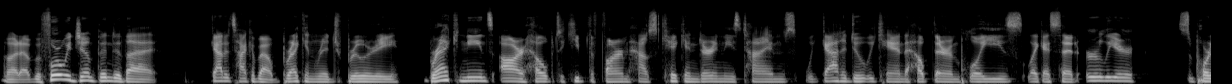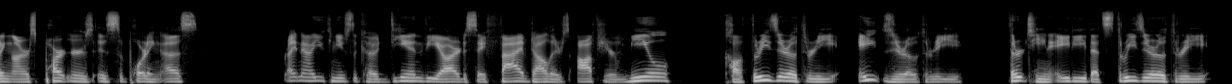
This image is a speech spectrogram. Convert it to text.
But uh, before we jump into that, got to talk about Breckenridge Brewery. Breck needs our help to keep the farmhouse kicking during these times. We got to do what we can to help their employees. Like I said earlier, supporting our partners is supporting us. Right now, you can use the code DNVR to save $5 off your meal. Call 303 803 1380. That's 303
